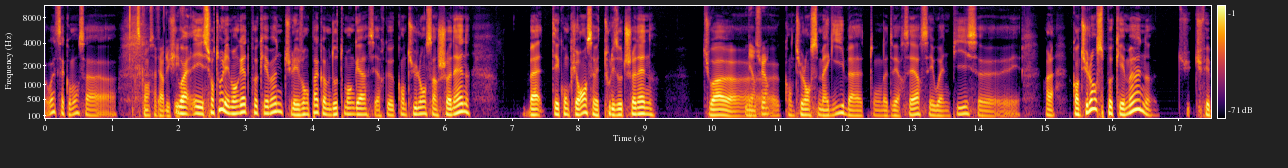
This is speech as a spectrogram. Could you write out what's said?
ouais, ça commence à. Ça commence à faire du chiffre. Ouais, et surtout, les mangas de Pokémon, tu les vends pas comme d'autres mangas. C'est-à-dire que quand tu lances un shonen, bah, tes concurrents, ça va être tous les autres shonen. Tu vois, Bien sûr. quand tu lances Maggie, bah, ton adversaire, c'est One Piece. et voilà. Quand tu lances Pokémon, tu, tu fais.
